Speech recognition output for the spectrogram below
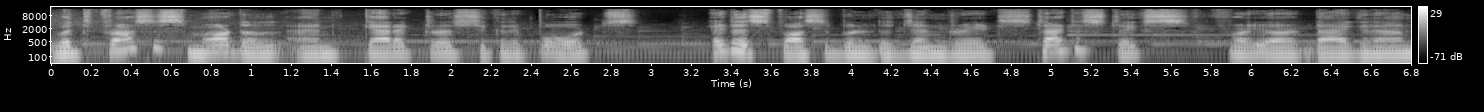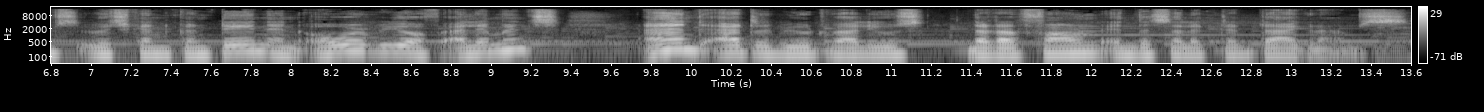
With process model and characteristic reports, it is possible to generate statistics for your diagrams which can contain an overview of elements and attribute values that are found in the selected diagrams.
